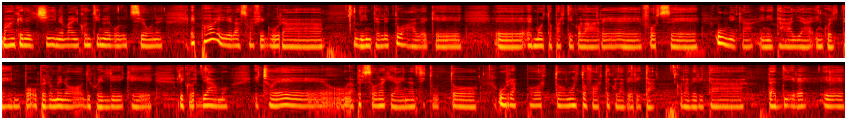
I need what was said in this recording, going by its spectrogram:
ma anche nel cinema in continua evoluzione. E poi la sua figura di intellettuale che eh, è molto particolare, forse unica in Italia in quel tempo, o perlomeno di quelli che ricordiamo, e cioè una persona che ha innanzitutto un rapporto molto forte con la verità, con la verità da dire e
